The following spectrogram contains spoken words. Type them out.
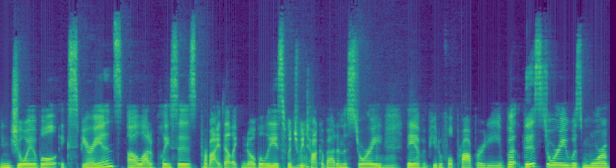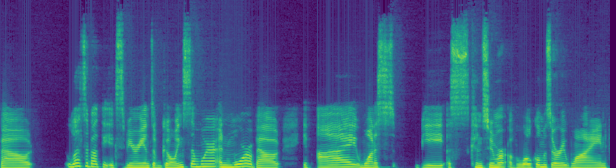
enjoyable experience. A lot of places provide that, like Noboleis, which mm-hmm. we talk about in the story. Mm-hmm. They have a beautiful property. But this story was more about less about the experience of going somewhere and more about if I want to be a consumer of local Missouri wine,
